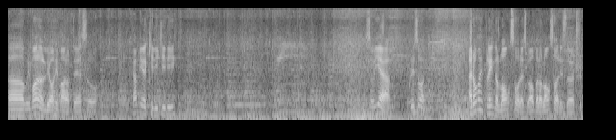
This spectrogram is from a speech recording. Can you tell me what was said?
Uh, we want to lure him out of there, so come here, kitty, kitty. So yeah, great sword. I don't mind playing the long sword as well, but the long sword is the tri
